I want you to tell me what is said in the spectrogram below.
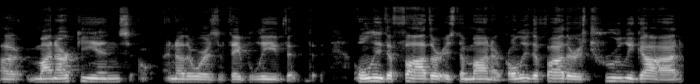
uh, monarchians in other words that they believe that only the Father is the monarch. Only the Father is truly God,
